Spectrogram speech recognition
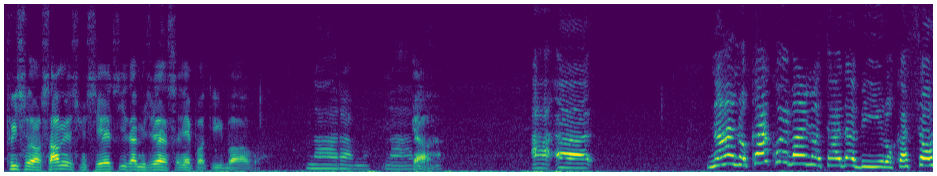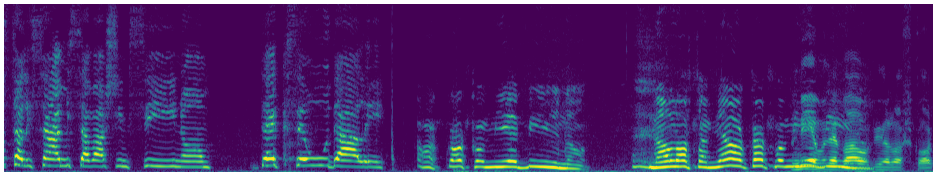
prisutan 18 mjeseci da mi žena se ne plati babo. Naravno, naravno. Ja. A, a, Nano, kako je vama tada bilo kad ste ostali sami sa vašim sinom, tek se udali? A kako mi je bilo? Znala sam ja kako mi Nije je mu ne babo bilo. bio loš kod.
